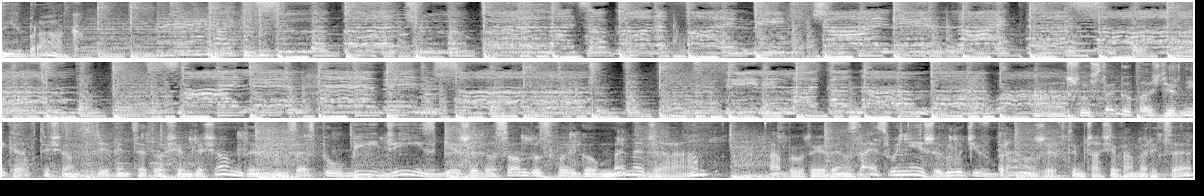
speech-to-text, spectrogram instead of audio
ich brak. 6 października w 1980 zespół Bee Gees bierze do sądu swojego menedżera, a był to jeden z najsłynniejszych ludzi w branży w tym czasie w Ameryce,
